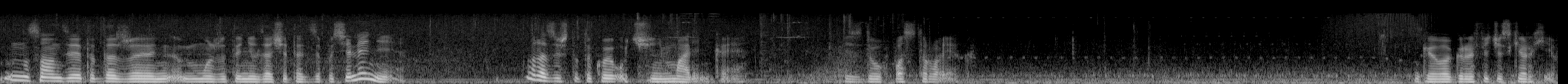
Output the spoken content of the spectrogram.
На самом деле это даже, может, и нельзя считать за поселение. Ну, разве что такое очень маленькое. Из двух построек. Голографический архив.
